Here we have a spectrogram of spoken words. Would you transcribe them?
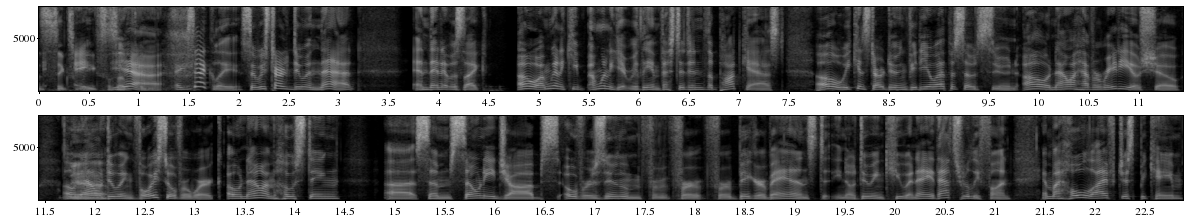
six weeks or something. Yeah, exactly. So we started doing that, and then it was like, oh, I'm gonna keep, I'm gonna get really invested into the podcast. Oh, we can start doing video episodes soon. Oh, now I have a radio show. Oh, now I'm doing voiceover work. Oh, now I'm hosting. Uh, some Sony jobs over Zoom for, for, for bigger bands, to, you know, doing Q and A. That's really fun. And my whole life just became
